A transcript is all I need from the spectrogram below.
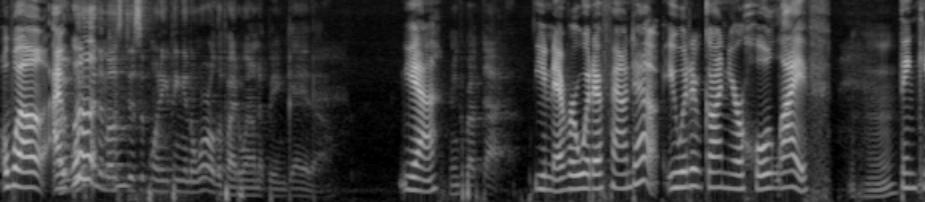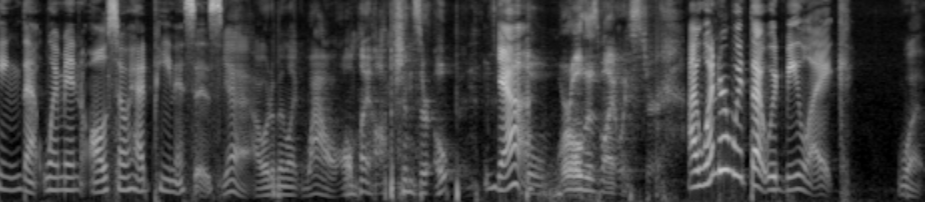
Well, I it would have will. been the most disappointing thing in the world if I'd wound up being gay, though. yeah. Think about that. You never would have found out. You would have gone your whole life Mm-hmm. thinking that women also had penises. Yeah, I would have been like, "Wow, all my options are open. Yeah. The world is my oyster." I wonder what that would be like. What?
